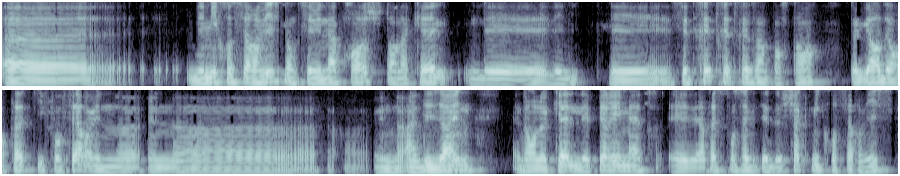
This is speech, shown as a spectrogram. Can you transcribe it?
Euh, les microservices, donc c'est une approche dans laquelle les, les, c'est très très très important de garder en tête qu'il faut faire une, une, euh, une, un design dans lequel les périmètres et les responsabilités de chaque microservice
